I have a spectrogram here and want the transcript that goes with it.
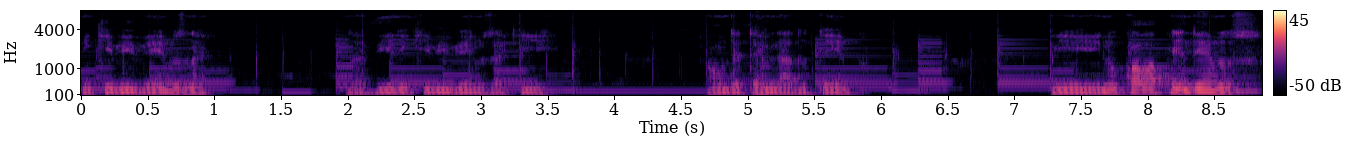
em que vivemos, né? Na vida em que vivemos aqui há um determinado tempo e no qual aprendemos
